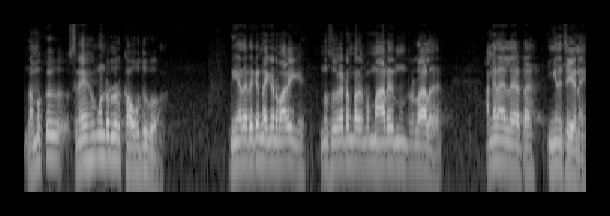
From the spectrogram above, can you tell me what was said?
നമുക്ക് സ്നേഹം കൊണ്ടുള്ളൊരു കൗതുകമാണ് നീ അത് എടുക്കണ്ട ഇങ്ങോട്ട് മാറി. ഒന്ന് സുഖമായിട്ടും പറയുമ്പോൾ മാറി നിന്നിട്ടുള്ള ആൾ അങ്ങനെയല്ല ചേട്ടാ ഇങ്ങനെ ചെയ്യണേ.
